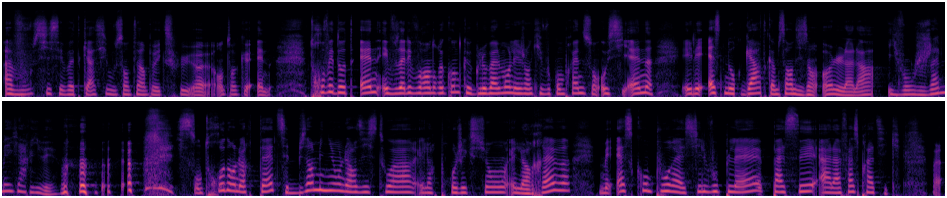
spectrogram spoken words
à vous si c'est votre cas, si vous vous sentez un peu exclu euh, en tant que N. Trouvez d'autres N et vous allez vous rendre compte que globalement les gens qui vous comprennent sont aussi N et les S nous regardent comme ça en disant oh là là, ils vont jamais y arriver. ils sont trop dans leur tête, c'est bien mignon leurs histoires et leurs projections et leurs rêves, mais est-ce qu'on pourrait, s'il vous plaît, passer à la phase pratique? Voilà.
